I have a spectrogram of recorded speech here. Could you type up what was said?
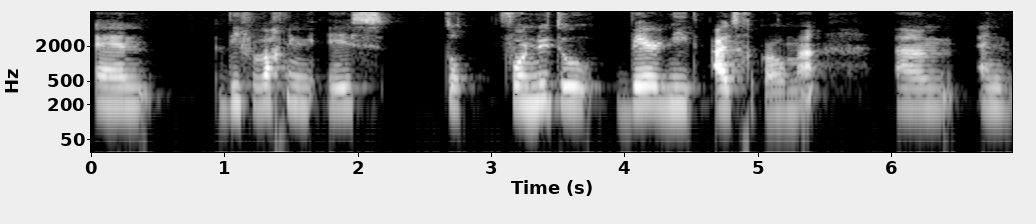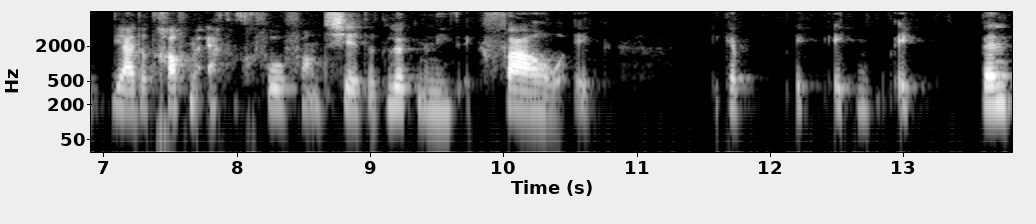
en die verwachting is tot voor nu toe weer niet uitgekomen. Um, en ja, dat gaf me echt het gevoel van shit, het lukt me niet. Ik faal. Ik, ik, heb, ik, ik, ik ben,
